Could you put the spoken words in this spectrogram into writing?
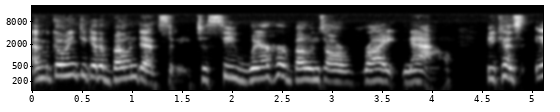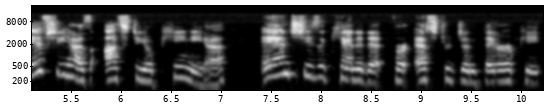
I'm going to get a bone density to see where her bones are right now. Because if she has osteopenia and she's a candidate for estrogen therapy,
